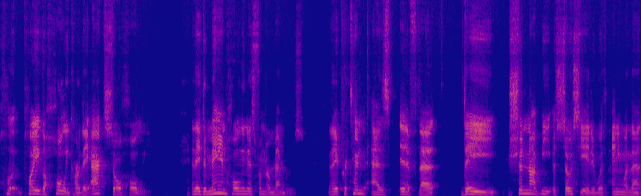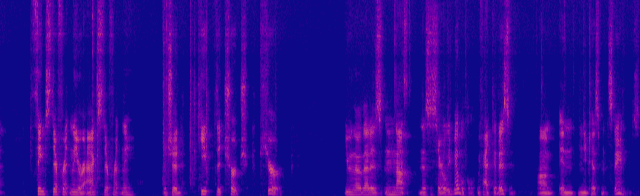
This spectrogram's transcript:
play the holy card. They act so holy. And they demand holiness from their members. And they pretend as if that they should not be associated with anyone that thinks differently or acts differently and should keep the church pure. Even though that is not necessarily biblical. In fact, it isn't um, in New Testament standards.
